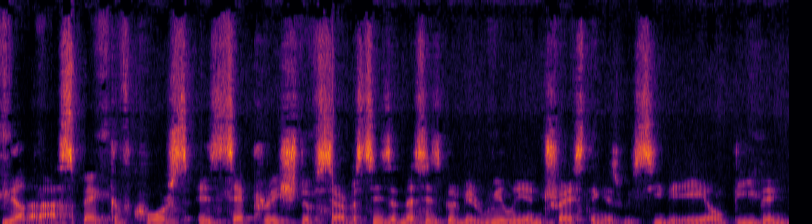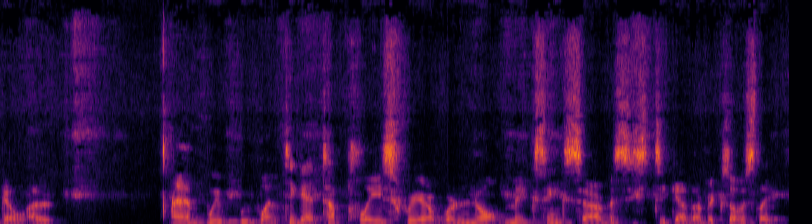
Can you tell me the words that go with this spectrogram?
The other aspect, of course, is separation of services, and this is going to be really interesting as we see the ALB being built out. Um, we, we want to get to a place where we're not mixing services together because obviously,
